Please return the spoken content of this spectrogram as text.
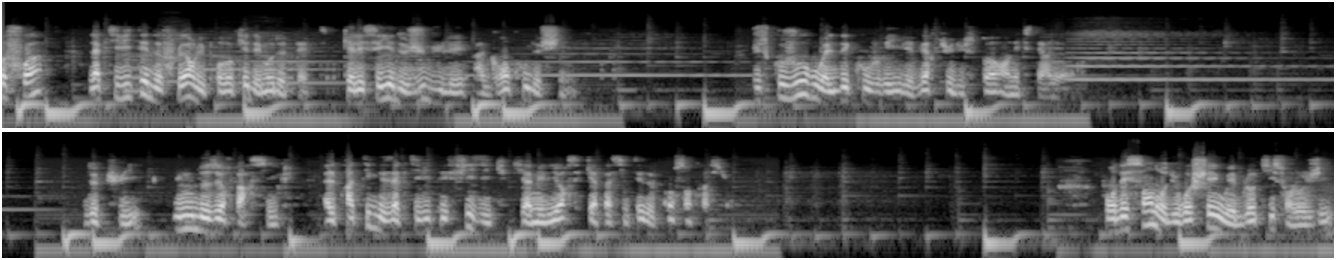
Autrefois, l'activité de Fleur lui provoquait des maux de tête, qu'elle essayait de juguler à grands coups de chimie. Jusqu'au jour où elle découvrit les vertus du sport en extérieur. Depuis, une ou deux heures par cycle, elle pratique des activités physiques qui améliorent ses capacités de concentration. Pour descendre du rocher où est blotti son logis,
